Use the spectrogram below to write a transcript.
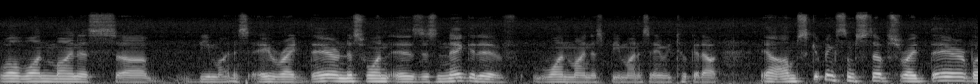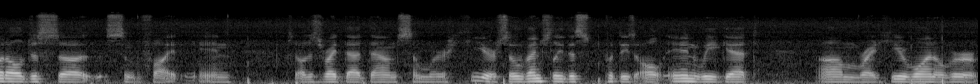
well, 1 minus uh, b minus a right there and this one is this negative 1 minus b minus a and we took it out yeah, I'm skipping some steps right there, but I'll just uh, simplify it in. So I'll just write that down somewhere here. So eventually this, put these all in, we get um, right here 1 over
